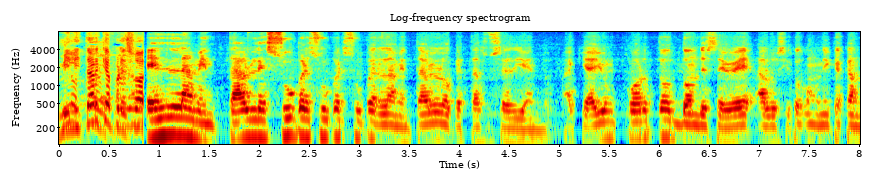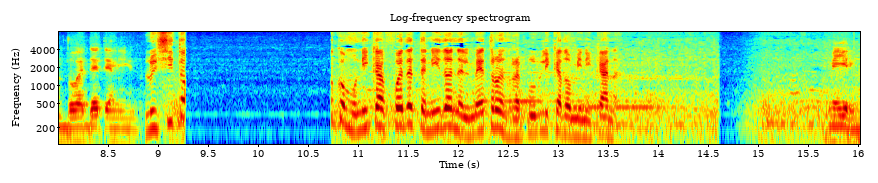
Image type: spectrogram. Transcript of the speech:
Militar que apresó a Es lamentable, súper, súper, súper lamentable lo que está sucediendo. Aquí hay un corto donde se ve a Luisito Comunica cuando es detenido. Luisito Comunica fue detenido en el metro en República Dominicana. Miren,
